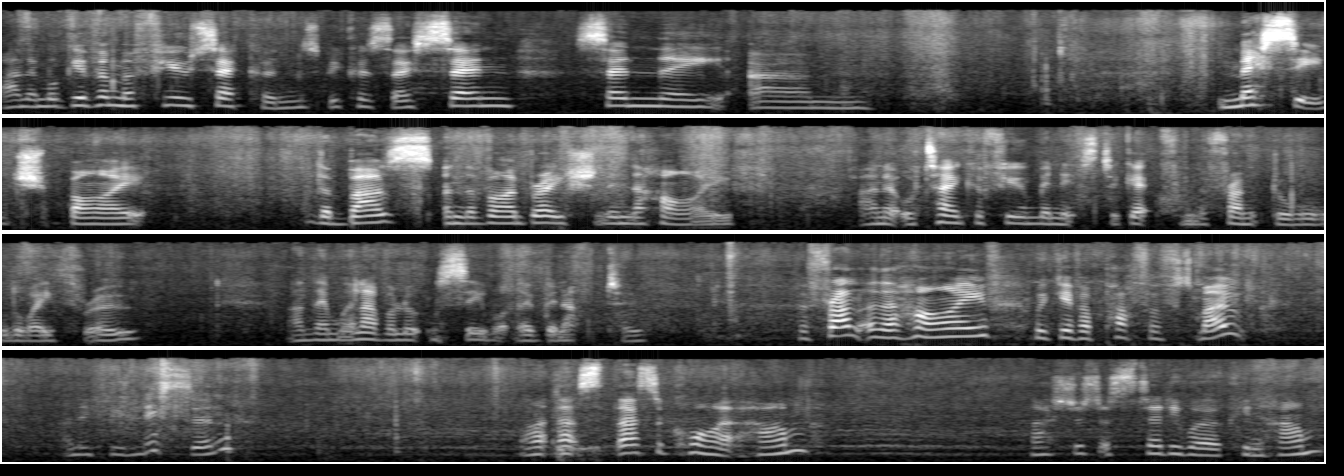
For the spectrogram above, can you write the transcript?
And then we'll give them a few seconds because they send send the um, message by the buzz and the vibration in the hive, and it will take a few minutes to get from the front door all the way through, and then we'll have a look and see what they've been up to. The front of the hive, we give a puff of smoke, and if you listen, right, that's that's a quiet hum. That's just a steady working hum.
